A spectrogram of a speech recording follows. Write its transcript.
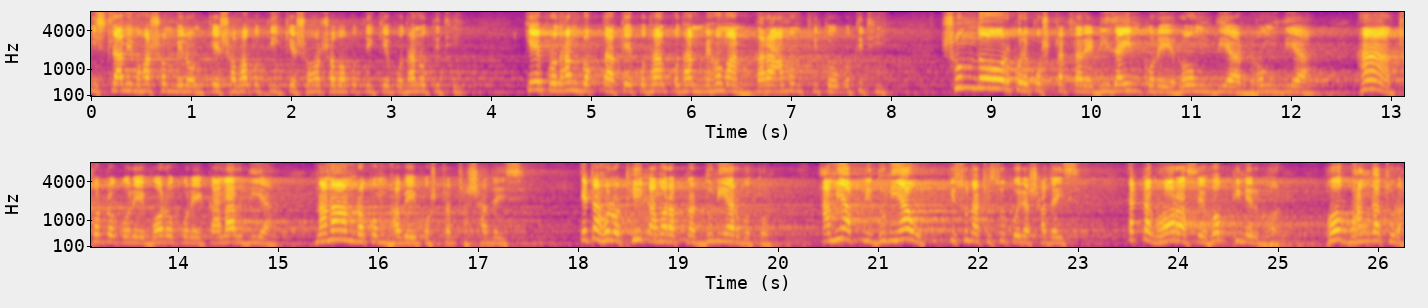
ইসলামী মহাসম্মেলন, কে সভাপতি, কে সহসভাপতি, কে প্রধান অতিথি, কে প্রধান বক্তা, কে প্রধান প্রধান মেহমান, কারা আমন্ত্রিত অতিথি। সুন্দর করে পোস্টারটারে ডিজাইন করে, রং দিয়া, ঢং দিয়া হ্যাঁ ছোট করে, বড় করে, কালার দিয়া নানান রকমভাবে এই পোস্টারটা সাজাইছি। এটা হলো ঠিক আমার আপনার দুনিয়ার মতন। আমি আপনি দুনিয়াও কিছু না কিছু কইরা সাজাইছি। একটা ঘর আছে, হোক টিনের ঘর, হোক ভাঙ্গাচূড়া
